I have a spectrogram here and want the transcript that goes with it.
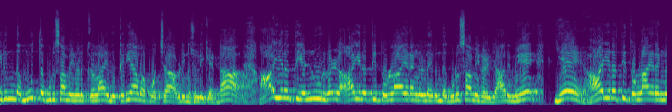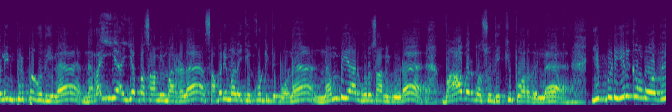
இருந்த மூத்த குருசாமிகளுக்கெல்லாம் இது தெரியாம போச்சா அப்படின்னு சொல்லி கேட்டா ஆயிரத்தி எண்ணூறுகள் ஆயிரத்தி தொள்ளாயிரங்கள்ல இருந்த குருசாமிகள் யாருமே? ஏன்? ஆயிரத்தி தொள்ளாயிரங்களின் பிற்பகுதியில நிறைய ஐயப்ப சாமிமார்களை சபரிமலைக்கு கூட்டிட்டு போன நம்பியார் குருசாமி கூட பாபர் மசூதிக்கு போறதில்ல. இப்படி இருக்கும்போது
